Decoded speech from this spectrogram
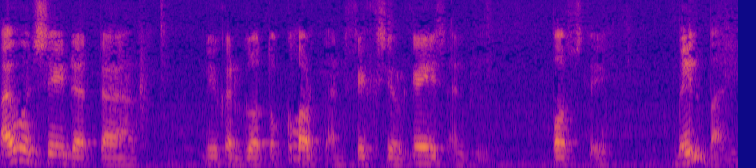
I would say that uh, you can go to court and fix your case and post a bail bond.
